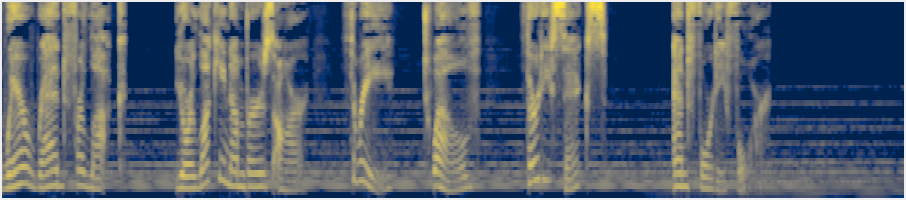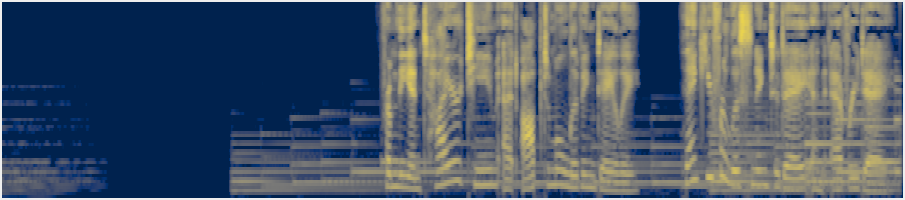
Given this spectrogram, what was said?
Wear red for luck. Your lucky numbers are 3, 12, 36, and 44. From the entire team at Optimal Living Daily, thank you for listening today and every day.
